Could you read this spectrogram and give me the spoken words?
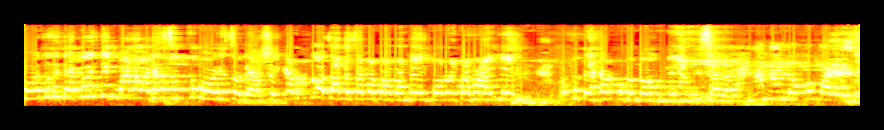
ও যদি দেখো যে মারামারি হচ্ছে তো ওরই চলে আসে কারণ তো জানে যে আমার বাবা নেই বড় একটা ভাই নেই ও তো দেখার কোনো লোক নেই আমি ছাড়া নানান রকম বলেছে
